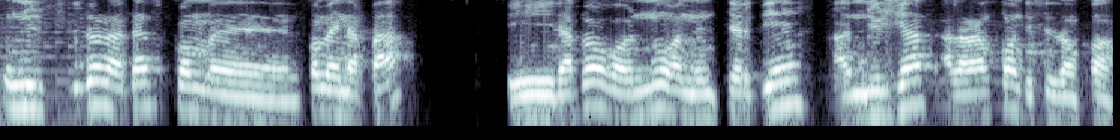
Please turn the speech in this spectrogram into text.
Nous utilisons la danse comme, euh, comme un appât. Et d'abord, nous, on intervient en urgence à la rencontre de ces enfants,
